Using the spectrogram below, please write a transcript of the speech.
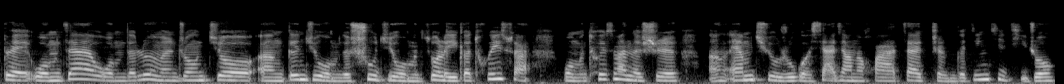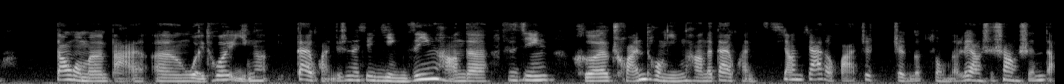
对，我们在我们的论文中就嗯，根据我们的数据，我们做了一个推算，我们推算的是嗯，M2 如果下降的话，在整个经济体中，当我们把嗯委托银行。贷款就是那些影子银行的资金和传统银行的贷款相加的话，这整个总的量是上升的。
